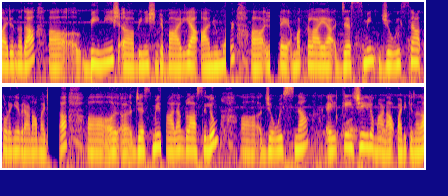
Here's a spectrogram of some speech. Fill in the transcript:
വരുന്നത്. ബിനീഷ് ബിനീഷിന്റെ ഭാര്യ അനുമോൾ മക്കളായ ജസ്മിൻ ജൂൽസ്ന തുടങ്ങിയവരാണ് മരിച്ചത് ജസ്മിൻ നാലാം ക്ലാസ്സിലും ആ, ജോത്സ്ന എൽ കെ ജിയിലുമാണ് പഠിക്കുന്നത്.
